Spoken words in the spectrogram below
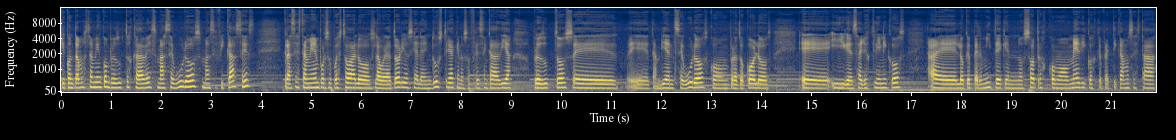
que contamos también con productos cada vez más seguros, más eficaces, gracias también por supuesto a los laboratorios y a la industria que nos ofrecen cada día productos eh, eh, también seguros con protocolos eh, y ensayos clínicos, lo que permite que nosotros como médicos que practicamos esta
